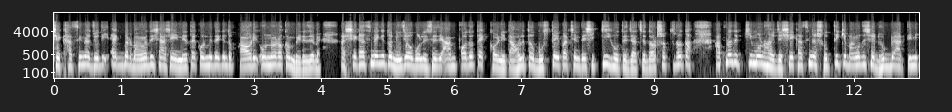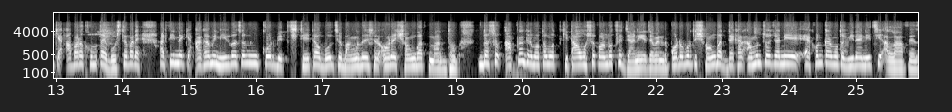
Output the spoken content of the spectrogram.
শেখ হাসিনা যদি একবার বাংলাদেশে আসে, এই নেতাকর্মীদের কিন্তু পাওয়ারই অন্যরকম বেড়ে যাবে। আর শেখ হাসিনা কিন্তু নিজেও বলেছে যে, আমি পদত্যাগ করিনি। তাহলে তো বুঝতেই পারছেন দেশে কি হতে যাচ্ছে। দর্শক, শ্রোতা, আপনাদের কি মনে হয় যে শেখ হাসিনা সত্যি কি বাংলাদেশে ঢুকবে, আর তিনি কি আবারও ক্ষমতায় বসতে পারে? আর তিনি নাকি আগামী নির্বাচন করবে সেটাও বলছে বাংলাদেশের অনেক সংবাদ মাধ্যম। দর্শক, আপনাদের মতামত কি তা অবশ্যই কমেন্ট বক্সে জানিয়ে যাবেন। পরবর্তী সংবাদ দেখার আমন্ত্রণ জানিয়ে এখনকার মতো বিদায় নিচ্ছি। আল্লাহ হাফেজ।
